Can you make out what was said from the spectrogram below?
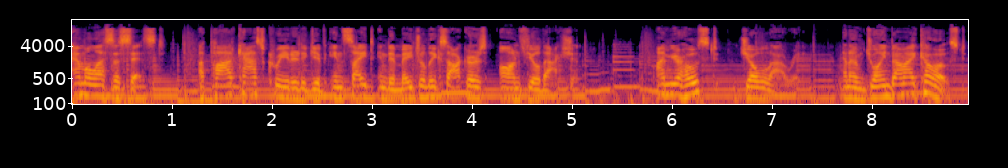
MLS Assist, a podcast created to give insight into Major League Soccer's on field action. I'm your host, Joe Lowery, and I'm joined by my co host,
